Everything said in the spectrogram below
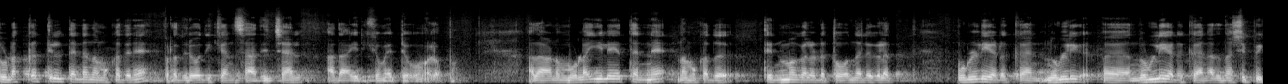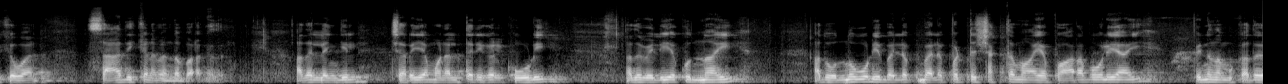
തുടക്കത്തിൽ തന്നെ നമുക്കതിനെ പ്രതിരോധിക്കാൻ സാധിച്ചാൽ അതായിരിക്കും ഏറ്റവും എളുപ്പം. അതാണ് മുളയിലെ തന്നെ നമുക്കത് തിന്മകളുടെ തോന്നലുകളെ ഉള്ളിയെടുക്കാൻ നുള്ളി നുള്ളിയെടുക്കാൻ അത് നശിപ്പിക്കുവാൻ സാധിക്കണമെന്ന് പറഞ്ഞത്. അതല്ലെങ്കിൽ ചെറിയ മണൽത്തരികൾ കൂടി അത് വലിയ കുന്നായി അത് ഒന്നുകൂടി ബല ബലപ്പെട്ട് ശക്തമായ പാറ പോലെയായി പിന്നെ നമുക്കത്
